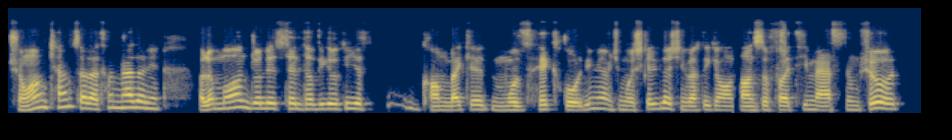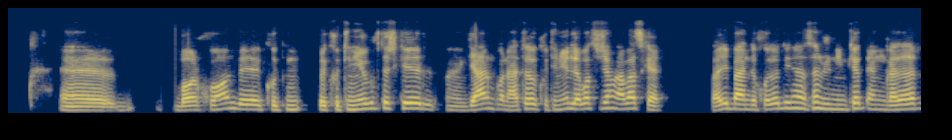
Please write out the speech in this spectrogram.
شما هم کم سرطان ندارین. حالا ما جلوی سلتا ویگو که یه comeback مضحک خوردیم همچین مشکلی داشتیم. وقتی که آنسو فاتی مصدوم شد بارخوان به, کوتین... به کوتینیو گفتش که گرم کنه. حتی کوتینیو لباسش هم عوض کرد. ولی بنده خدا دیدن اصلا رو نیمکت انقدر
